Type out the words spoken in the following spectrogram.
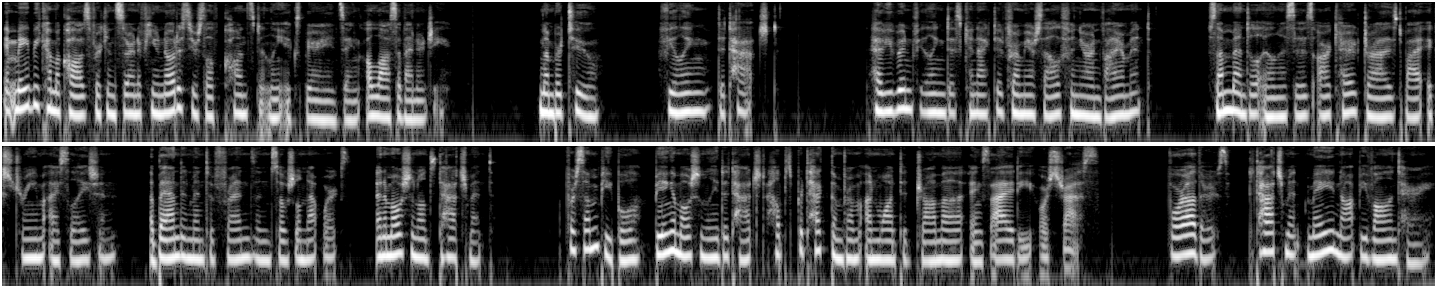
it may become a cause for concern if you notice yourself constantly experiencing a loss of energy. Number two, feeling detached. Have you been feeling disconnected from yourself and your environment? Some mental illnesses are characterized by extreme isolation, abandonment of friends and social networks, and emotional detachment. For some people, being emotionally detached helps protect them from unwanted drama, anxiety, or stress. For others, detachment may not be voluntary.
